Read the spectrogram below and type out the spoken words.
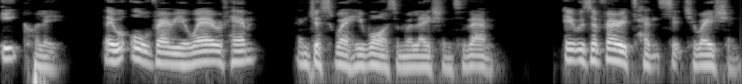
equally, they were all very aware of him and just where he was in relation to them. It was a very tense situation,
